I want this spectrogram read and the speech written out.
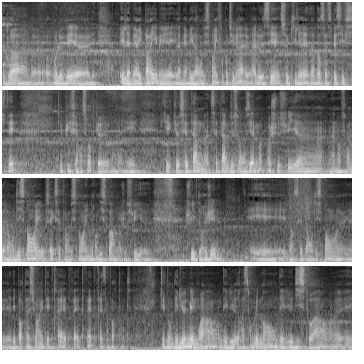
que doit euh, relever euh, et la mairie de Paris, mais la mairie d'arrondissement. Il faut continuer à, le laisser ce qu'il est, dans sa spécificité, et puis faire en sorte que, ben, que cette âme, cette âme de ce 11e, moi je suis un, enfant de l'arrondissement, et vous savez que cet arrondissement a une grande histoire. Moi je suis juif d'origine. Et dans cet arrondissement, euh, la déportation a été très, très, très, très importante. Et donc des lieux de mémoire, des lieux de rassemblement, des lieux d'histoire, euh,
